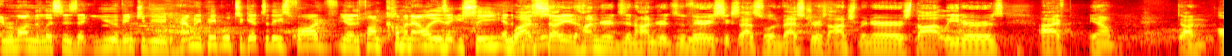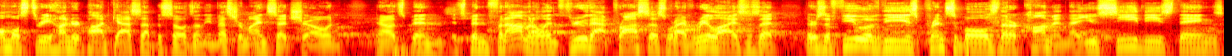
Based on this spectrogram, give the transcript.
and remind the listeners that you have interviewed how many people to get to these five, you know, the five commonalities that you see in the. Well, principles? I've studied hundreds and hundreds of very successful investors, entrepreneurs, thought leaders. I've, you know, done almost 300 podcast episodes on the Investor Mindset Show, and you know, it's been it's been phenomenal. And through that process, what I've realized is that there's a few of these principles that are common that you see these things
